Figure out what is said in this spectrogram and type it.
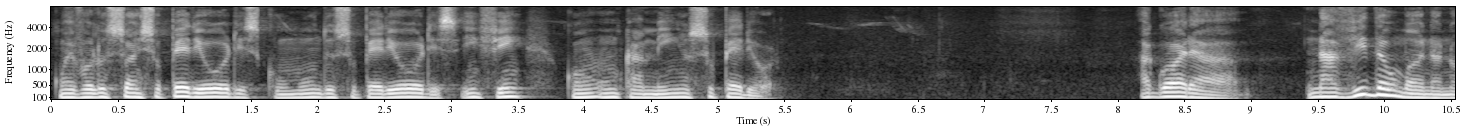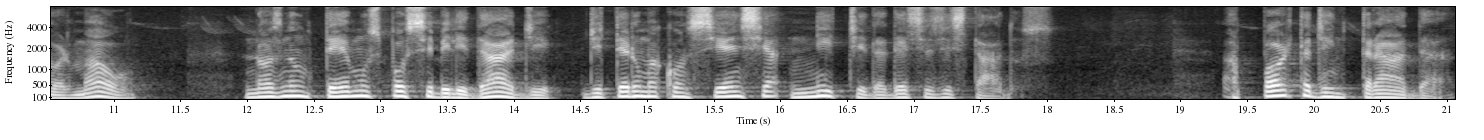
com evoluções superiores, com mundos superiores, enfim, com um caminho superior. Agora, na vida humana normal, nós não temos possibilidade de ter uma consciência nítida desses estados. A porta de entrada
